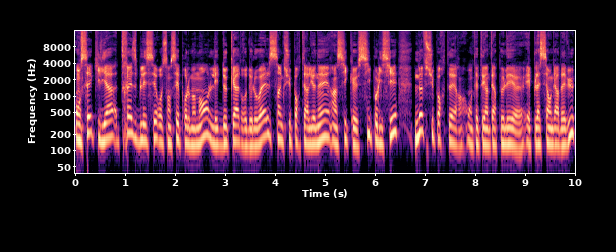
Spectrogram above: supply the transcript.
On sait qu'il y a 13 blessés recensés pour le moment, les deux cadres de l'OL, 5 supporters lyonnais ainsi que 6 policiers. 9 supporters ont été interpellés euh, et placés en garde à vue.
